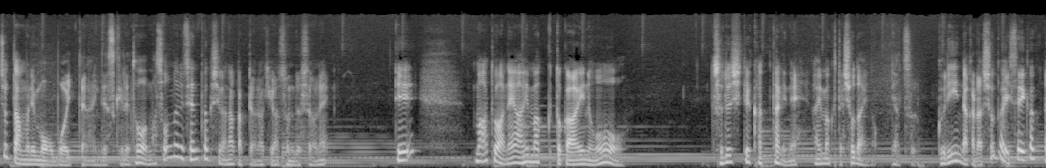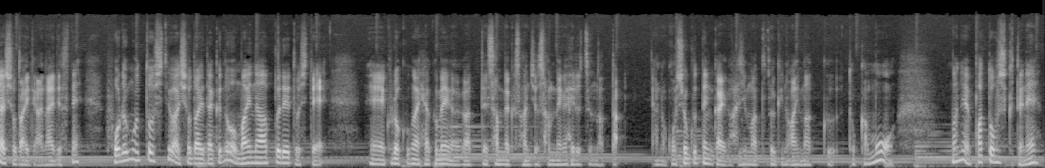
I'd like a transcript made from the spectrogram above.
ちょっとあんまりもう覚えてないんですけれど、まあ、そんなに選択肢がなかったような気がするんですよね。で、まあ、あとはね iMac とかああいうのを吊るしで買ったりね iMac って初代のやつ。グリーンだから初代正確な初代ではないですね。フォルムとしては初代だけどマイナーアップデートして、えー、クロックが100メガ上がって333メガヘルツになった。あの5色展開が始まった時の iMac とかもまあねパッと欲しくてね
